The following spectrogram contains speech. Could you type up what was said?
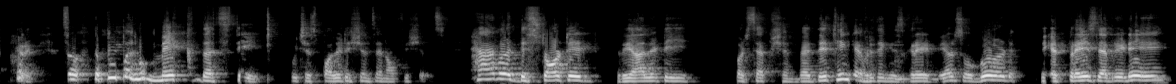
correct so the people who make the state which is politicians and officials have a distorted reality perception where they think everything is great. We are so good. We get praised every day.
